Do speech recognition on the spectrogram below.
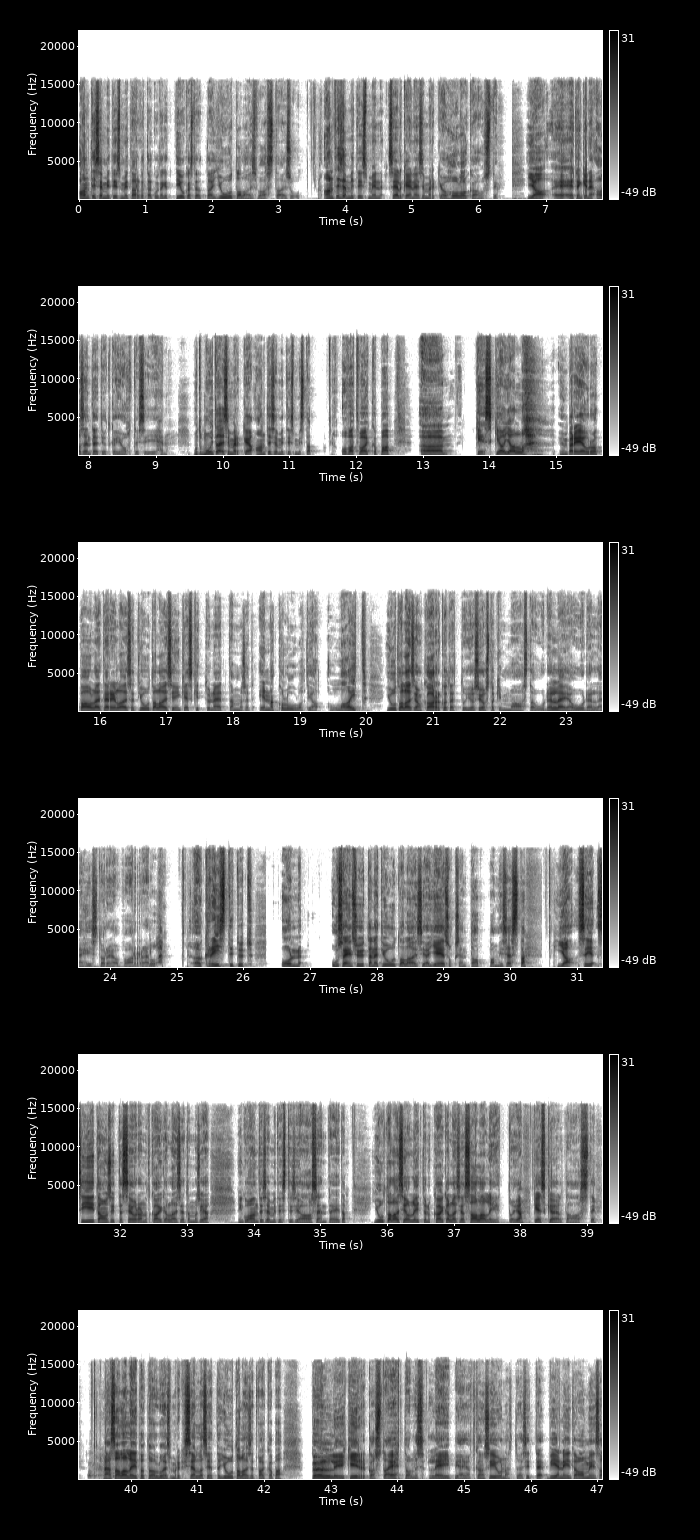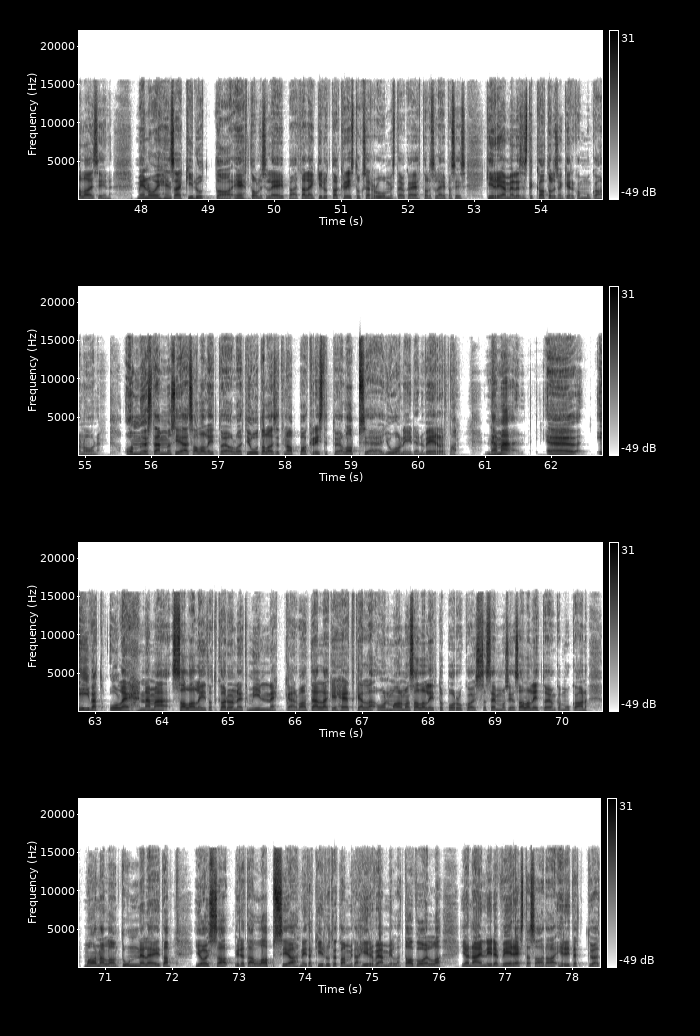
Antisemitismi tarkoittaa kuitenkin tiukasti ottaa juutalaisvastaisuutta. Antisemitismin selkein esimerkki on holokausti ja e-, etenkin ne asenteet, jotka johti siihen. Mutta muita esimerkkejä antisemitismista ovat vaikkapa keskiajalla ympäri Eurooppaa olleet erilaiset juutalaisiin keskittyneet tämmöiset ennakkoluulot ja lait. Juutalaisia on karkotettu jos jostakin maasta uudelleen ja uudelleen historian varrella. Kristityt on usein syyttäneet juutalaisia Jeesuksen tappamisesta, ja se, siitä on sitten seurannut kaikenlaisia tämmöisiä niin kuin antisemitistisiä asenteita. Juutalaisia on liittynyt kaikenlaisia salaliittoja keskiajalta asti. Nämä salaliitot on ollut esimerkiksi sellaisia, että juutalaiset vaikkapa pöllii kirkosta ehtoollisleipiä, jotka on siunattu, ja sitten vie niitä omiin salaisiin menoihinsa ja kiduttaa ehtoollisleipää. Tälleen kiduttaa Kristuksen ruumista, joka ehtoollisleipä siis kirjaimellisesti katolisen kirkon mukaan on. On myös tämmöisiä salaliittoja ollut, että juutalaiset nappaa kristittyjä lapsia ja juo niiden verta. Nämä ö, eivät ole nämä salaliitot kadonneet minnekään, vaan tälläkin hetkellä on maailman salaliittoporukoissa semmoisia salaliittoja, jonka mukaan maan alla on tunneleita, joissa pidetään lapsia, niitä kidutetaan mitä hirveämmillä tavoilla, ja näin niiden verestä saadaan eritettyä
